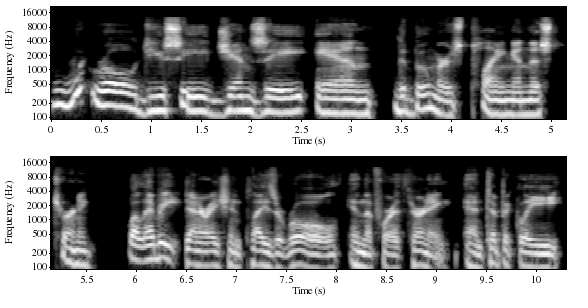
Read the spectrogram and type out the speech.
What role do you see Gen Z and the boomers playing in this turning? Well, every generation plays a role in the fourth turning, and typically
